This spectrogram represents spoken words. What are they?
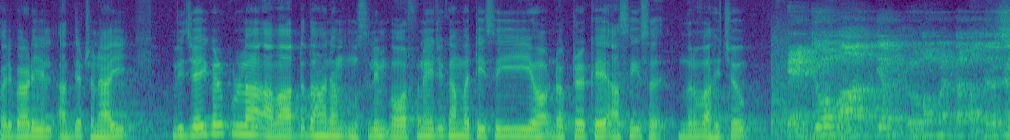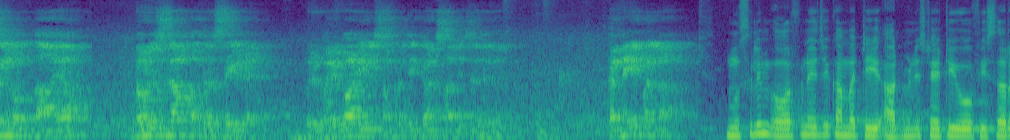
പരിപാടിയിൽ അധ്യക്ഷനായി. വിജയികൾക്കുള്ള അവാർഡ് ദാനം Muslim orphanage committee CEO doctor K Aziz നിർവഹിച്ചു. ഏറ്റവും ആദ്യം രൂപം കൊണ്ട മദ്രസകളിൽ ഒന്നായ നൂർ ഇസ്ലാം മദ്രസയുടെ ഒരു പരിപാടിയിൽ സംബന്ധിക്കാൻ സാധിച്ചതിൽ തന്നെയുമല്ല. Muslim orphanage committee administrative officer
